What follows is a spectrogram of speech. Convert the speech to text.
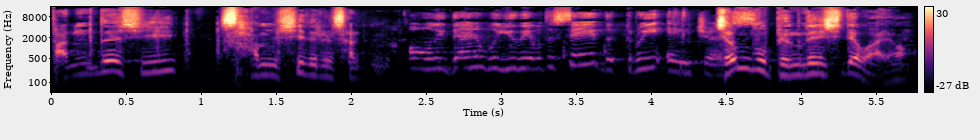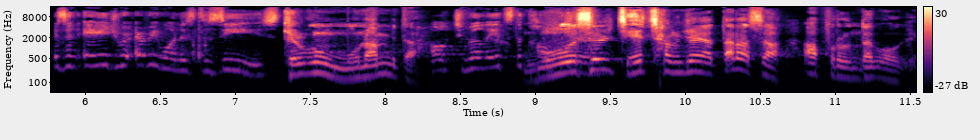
반드시 삼시대를 살립니다. 전부 병든 시대 와요. 결국 문화입니다. 무엇을 재창조냐에 따라서 앞으로 응답이 오게.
